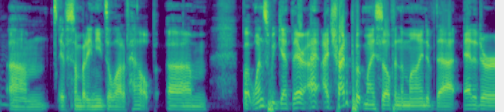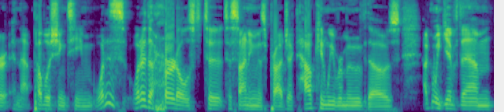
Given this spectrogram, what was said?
mm-hmm. um, if somebody needs a lot of help. Um, but once we get there, I, I, try to put myself in the mind of that editor and that publishing team. What is what are the hurdles to to signing this project? How can we remove those? How can we give them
